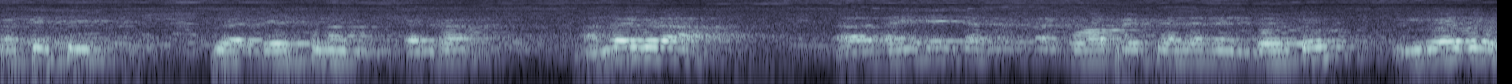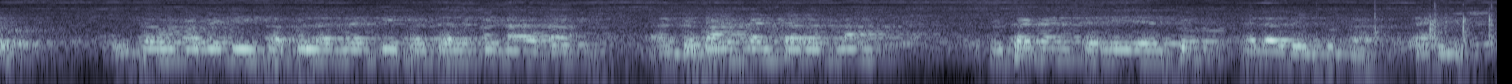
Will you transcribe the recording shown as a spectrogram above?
ప్రతిష్ఠి చేసుకున్నాం కనుక అందరూ కూడా దయచేసి అందరూ కోఆపరేట్ చేయాలని నేను కోరుతూ ఈరోజు ఉత్సవ కమిటీ సభ్యులందరికీ పెద్దలకి నా డిపార్ట్మెంట్ తరఫున కృతజ్ఞత తెలియజేస్తూ సెలవు తీసుకుంటాను. థ్యాంక్ యూ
